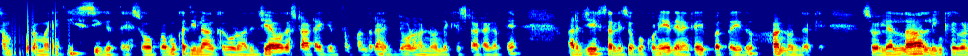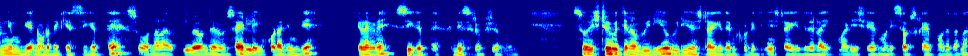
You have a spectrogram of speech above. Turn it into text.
ಸಂಪೂರ್ಣ ಮಾಹಿತಿ ಸಿಗುತ್ತೆ. ಸೊ ಪ್ರಮುಖ ದಿನಾಂಕಗಳು, ಅರ್ಜಿ ಯಾವಾಗ ಸ್ಟಾರ್ಟ್ ಆಗಿರ್ತಪ್ಪ ಅಂದ್ರೆ ಹದಿನೇಳು, ಹನ್ನೊಂದಕ್ಕೆ ಸ್ಟಾರ್ಟ್ ಆಗುತ್ತೆ. ಅರ್ಜಿ ಸಲ್ಲಿಸೋಕು ಕೊನೆಯ ದಿನಾಂಕ ಇಪ್ಪತ್ತೈದು, ಹನ್ನೊಂದಕ್ಕೆ. ಸೊ ಇಲ್ಲೆಲ್ಲ ಲಿಂಕ್ಗಳು ನಿಮಗೆ ನೋಡೋದಕ್ಕೆ ಸಿಗುತ್ತೆ. ಸೊ ನನ್ನ ಈ ಒಂದು ವೆಬ್ಸೈಟ್ ಲಿಂಕ್ ಕೂಡ ನಿಮಗೆ ಕೆಳಗಡೆ ಸಿಗುತ್ತೆ ಡಿಸ್ಕ್ರಿಪ್ಷನ್ ಸೊ ಇಷ್ಟು ಇವತ್ತಿನ ವಿಡಿಯೋ ವಿಡಿಯೋ ಇಷ್ಟ ಆಗಿದೆ ಅನ್ಕೊಂಡಿದ್ದೀನಿ. ಇಷ್ಟ ಆಗಿದ್ರೆ ಲೈಕ್ ಮಾಡಿ ಶೇರ್ ಮಾಡಿ ಸಬ್ಸ್ಕ್ರೈಬ್ ಮಾಡೋದನ್ನ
